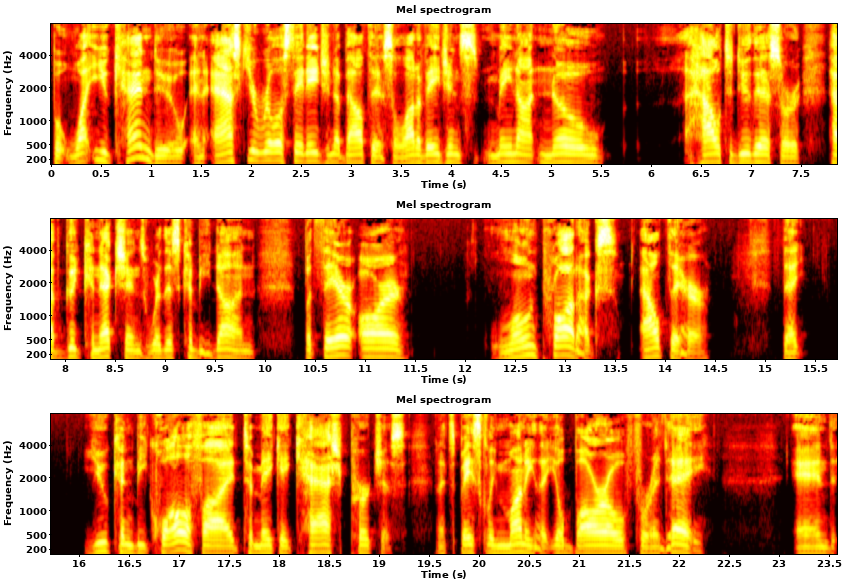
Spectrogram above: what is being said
But what you can do and ask your real estate agent about this. A lot of agents may not know how to do this or have good connections where this can be done, but there are loan products out there that you can be qualified to make a cash purchase. And it's basically money that you'll borrow for a day. And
